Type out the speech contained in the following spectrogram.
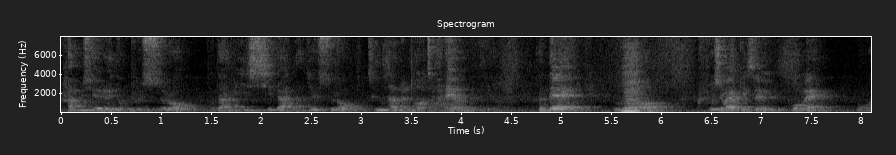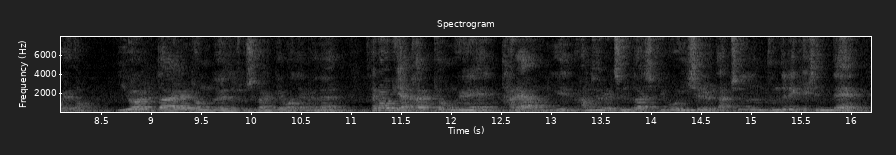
함수율이 높을수록 그 다음에 이시가 낮을수록 증산을 더 잘해요. 근데 여기서 조심할 게 있어요. 봄에 보고에서 2월달 정도에서 조심할 게 뭐냐면은 세력이 약할 경우에 다량 이게 함수를 증가시키고 이시를 낮추는 분들이 계신데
